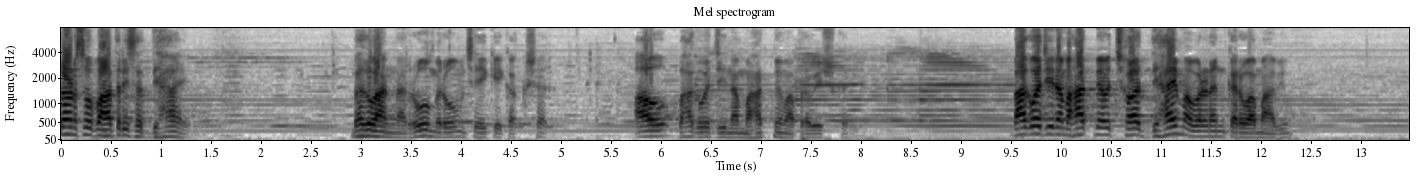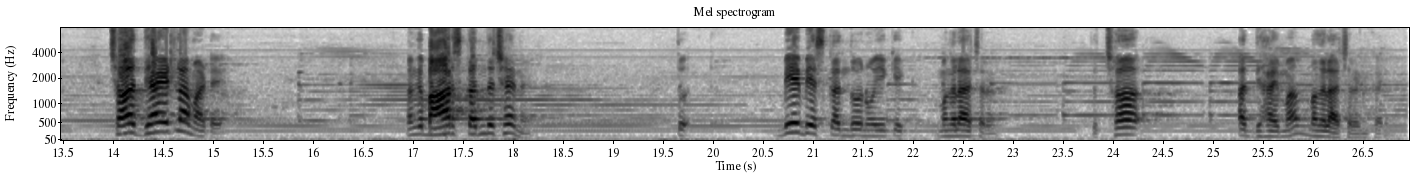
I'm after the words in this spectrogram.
ત્રણસો પાંત્રીસ અધ્યાય. ભગવાનના રોમ રોમ છે એક એક અક્ષર. આવો ભાગવતજીના મહાત્મ્યમાં પ્રવેશ કરી ભાગવતજીના મહાત્મ્ય છ અધ્યાયમાં વર્ણન કરવામાં આવ્યું. છ અધ્યાય એટલા માટે? કારણ કે બાર સ્કંદ છે ને, તો બે બે સ્કંદોનો એક એક મંગલાચરણ. તો છ અધ્યાયમાં મંગલાચરણ કરે.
